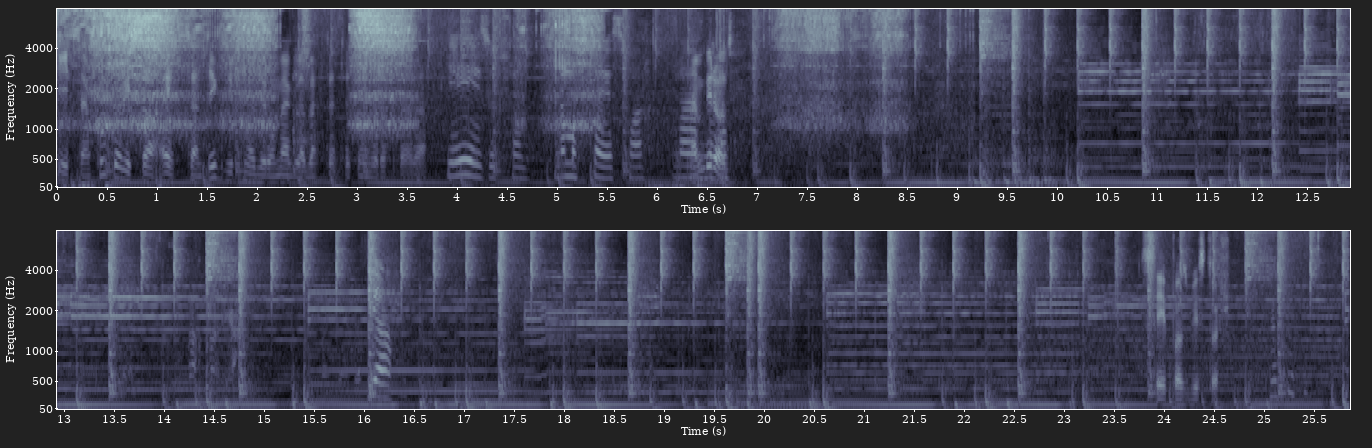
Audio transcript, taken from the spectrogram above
két szem kukorica, egy szem tigris magyarul meglebegtethetünk ungorasztalra. Jézusom, na most te jössz már. Már Nem bírod? Ja. Szép az biztos.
